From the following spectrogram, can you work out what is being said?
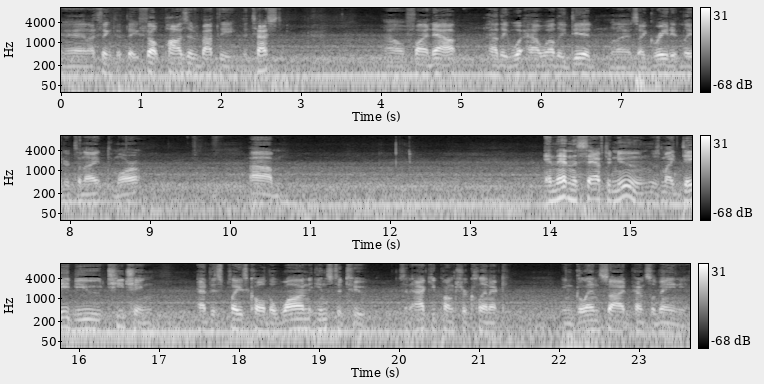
and I think that they felt positive about the, the test. I'll find out how they how well they did when I, as I grade it later tonight, tomorrow. Um, and then this afternoon was my debut teaching at this place called the Won Institute. It's an acupuncture clinic in Glenside, Pennsylvania.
